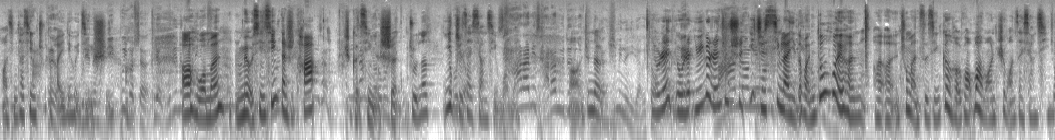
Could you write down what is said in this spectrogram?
放心，他信主的话一定会进食啊！我们没有信心，但是他 是可信的神。主呢一直在相信我们啊！真的，有人有人有一个人就是一直信赖你的话，你都会很很很充满自信。更何况万王之王在相信你，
